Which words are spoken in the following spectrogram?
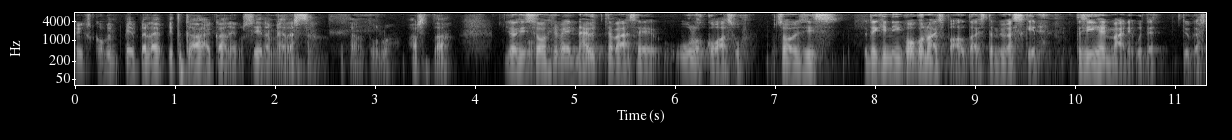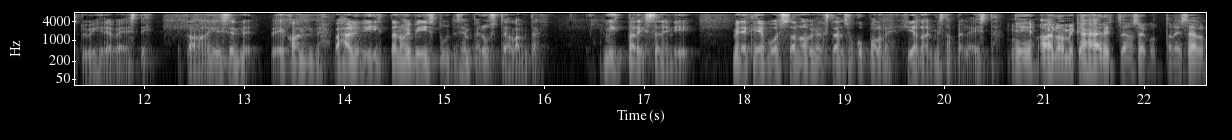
yksi kovimpia pelejä pitkään aikaa niin kuin siinä mielessä, mitä on tullut vastaan. Joo, siis se on hirveän näyttävää se ulkoasu, mutta se on siis jotenkin niin kokonaisvaltaista myöskin, että siihen mä niin itse tykästyin hirveästi. Että ainakin sen ekan vähän yli viisi, noin viisituntisen perusteella, mitä mittarissa, niin, niin melkein voisi sanoa yhdeksän sukupolven hienoimmista peleistä. Niin, ainoa mikä häiritsee on se, kun niin siellä,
